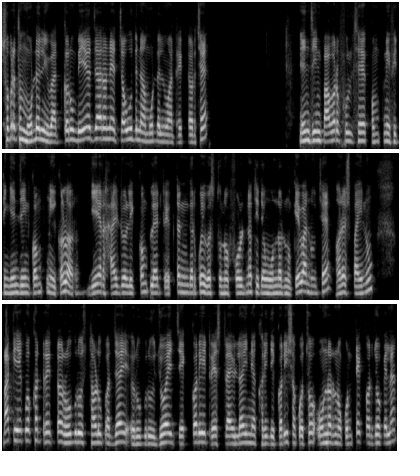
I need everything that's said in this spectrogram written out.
સૌપ્રથમ મોડલની વાત કરું. બે હજાર અને ચૌદના મોડલનું આ ટ્રેક્ટર છે. એન્જિન પાવરફુલ છે. Company fitting engine, company colour gear hydraulic complete. ટ્રેક્ટરની અંદર કોઈ વસ્તુનો ફોલ્ટ નથી. તેવું ઓનરનું કહેવાનું છે. હરેશભાઈનું. બાકી એક વખત ટ્રેક્ટર રૂબરૂ સ્થળ ઉપર જઈ, રૂબરૂ જોઈ, ચેક કરી, ટેસ્ટ ડ્રાઈવ લઈને ખરીદી કરી શકો છો. ઓનરનો કોન્ટેક કરજો પહેલા.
